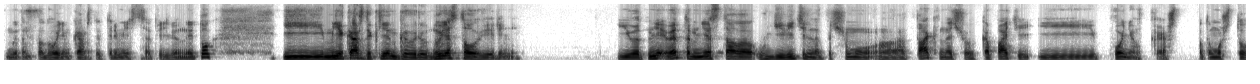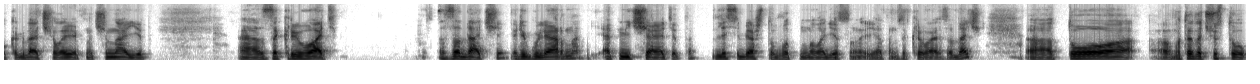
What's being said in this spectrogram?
мы там подводим каждые три месяца определенный итог, и мне каждый клиент говорю, ну, я стал увереннее. И вот мне, это мне стало удивительно, почему э, так, начал копать и, и понял, потому что когда человек начинает э, закрывать задачи регулярно, отмечать это для себя, что вот молодец, я там закрываю задачи, э, то вот это чувство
